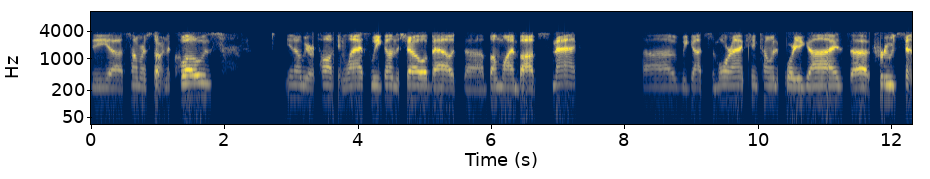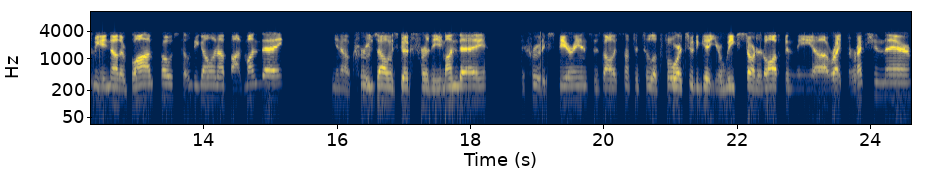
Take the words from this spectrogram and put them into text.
the uh, summer is starting to close, you know, we were talking last week on the show about uh, Bumwine Bob's snack. We got some more action coming for you guys. Uh, Crude sent me another blog post that'll be going up on Monday. You know, Crude's always good for the Monday the crude experience is always something to look forward to to get your week started off in the uh, right direction there.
